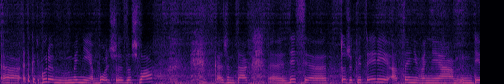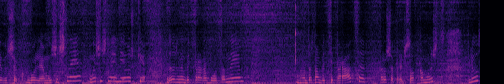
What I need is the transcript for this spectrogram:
Э, Эта категория мне больше зашла, скажем так. Э, Здесь э, тоже критерии оценивания девушек более мышечные. Мышечные девушки должны быть проработанные, Должна быть сепарация, хорошая прорисовка мышц. Плюс,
